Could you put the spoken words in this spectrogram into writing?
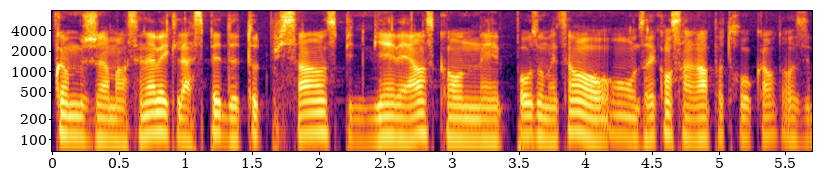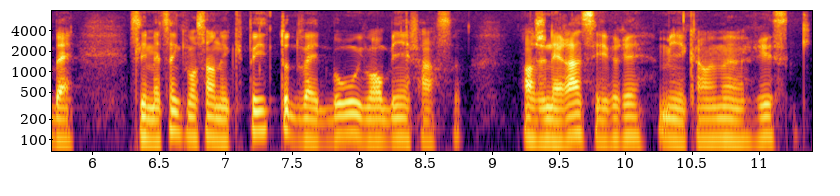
comme j'ai mentionné, avec l'aspect de toute puissance puis de bienveillance qu'on impose aux médecins, on, dirait qu'on s'en rend pas trop compte. On se dit, ben, c'est les médecins qui vont s'en occuper, tout va être beau, ils vont bien faire ça. En général, c'est vrai, mais il y a quand même un risque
